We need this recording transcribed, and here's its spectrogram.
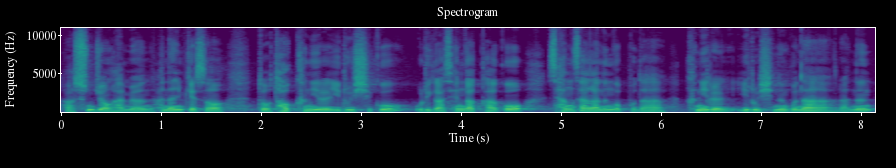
아, 순종하면 하나님께서 또 더 큰 일을 이루시고 우리가 생각하고 상상하는 것보다 큰 일을 이루시는구나라는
